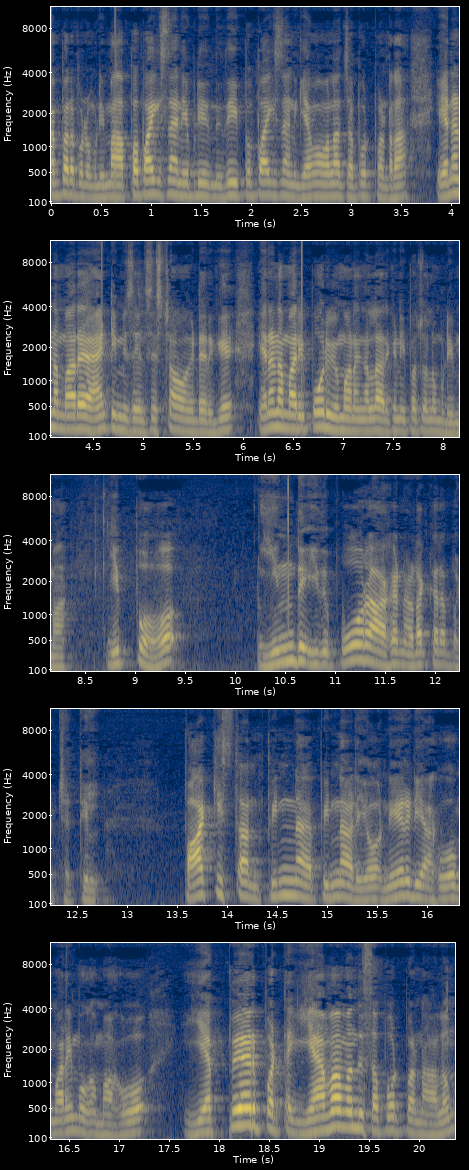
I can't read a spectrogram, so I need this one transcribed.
கம்பேர் பண்ண முடியுமா? அப்போ பாகிஸ்தான் எப்படி இருந்தது? இப்போ பாகிஸ்தானுக்கு எவன்லாம் சப்போர்ட் பண்ணுறான் என்னென்ன மாதிரி ஆன்டி மிசைல் சிஸ்டம் அவங்ககிட்ட இருக்குது என்னென்ன மாதிரி போர் விமானங்கள்லாம் இருக்குன்னு இப்போ சொல்ல முடியுமா? இப்போது இந்த இது போராக நடக்கிற பட்சத்தில் பாகிஸ்தான் பின்ன பின்னாடியோ நேரடியாகவோ மறைமுகமாகவோ எப்பேற்பட்ட எவன் வந்து சப்போர்ட் பண்ணாலும்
